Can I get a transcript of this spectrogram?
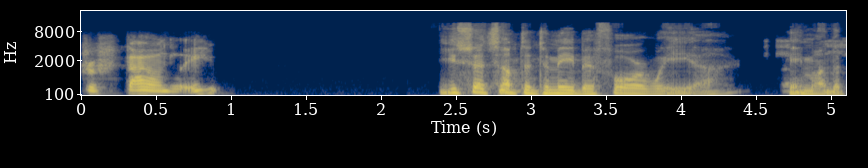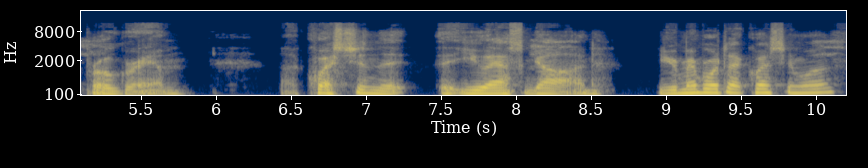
profoundly. You said something to me before we uh, came on the program, a question that, that you asked God. You remember what that question was?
